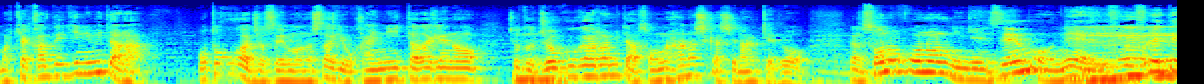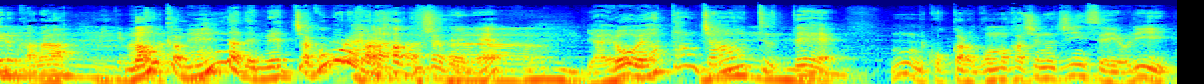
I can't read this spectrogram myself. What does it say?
まあ、客観的に見たら男が女性もの下着を買いに行っただけのちょっとジョーク柄見たらそんな話か知らんけど、その子の人間性もね、触れてるから、なんかみんなでめっちゃ心から拍手でねうん「いやようやったんちゃう?」って言って、うん、こっからごまかしの人生より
